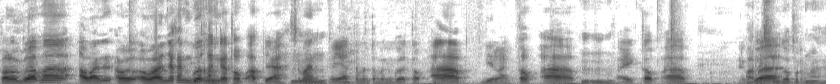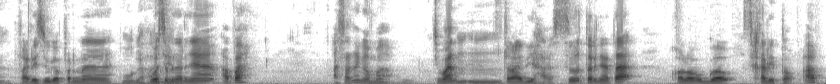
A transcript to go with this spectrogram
kalau gua mah awalnya awal- awalnya kan gua kan nggak top up ya. Cuman lihat teman-teman gua top up Dilan top up. Faik top up. Nah, Paris gua- juga pernah. Faris juga pernah. Oh, hadir. sebenarnya apa asalnya nggak mau. Cuman Mm-mm. setelah dihasut ternyata kalau gue sekali top up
